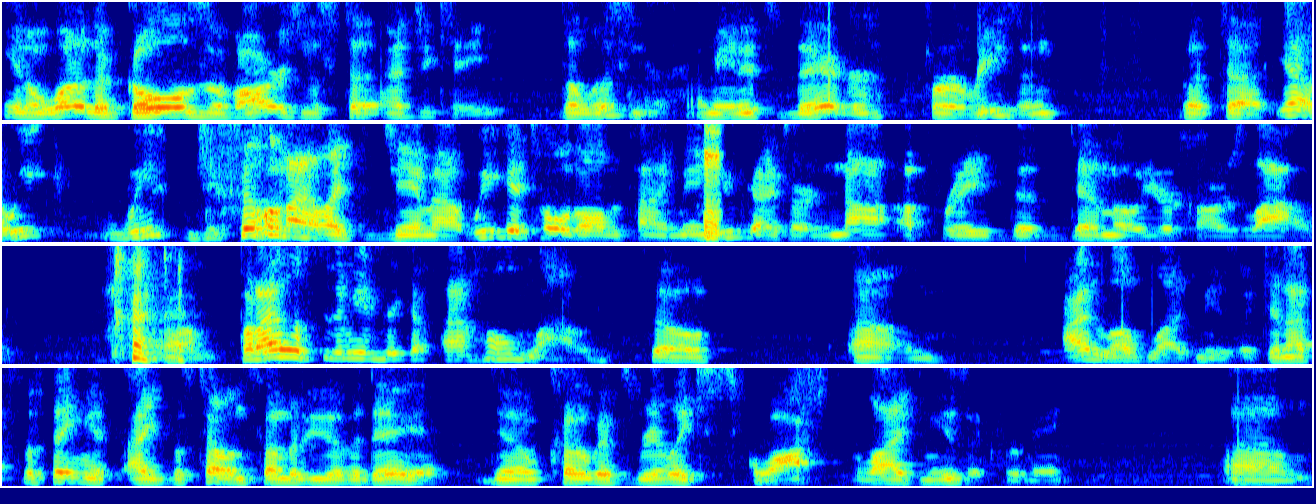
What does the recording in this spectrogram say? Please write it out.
you know, one of the goals of ours is to educate the listener. I mean, it's there for a reason. But uh, yeah, we we Phil and I like to jam out. We get told all the time, man, you guys are not afraid to demo your cars loud. Um, but I listen to music at home loud, so um, I love live music, and that's the thing. That I was telling somebody the other day. You know, COVID's really squashed live music for me. Um,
